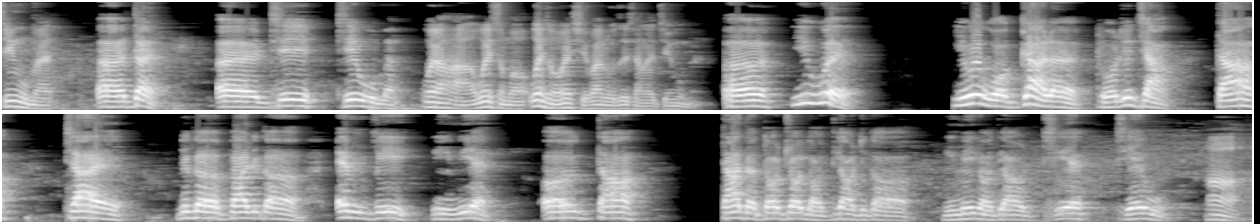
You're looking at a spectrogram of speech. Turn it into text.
精武门？呃，对。呃，精精武门，为啥？为什么？为什么会喜欢罗志祥的精武门？呃，因为因为我看了罗志祥，他在那个把那个 MV 里面，呃，他他的动作有跳这个，里面有跳街街舞啊，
